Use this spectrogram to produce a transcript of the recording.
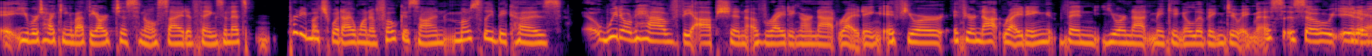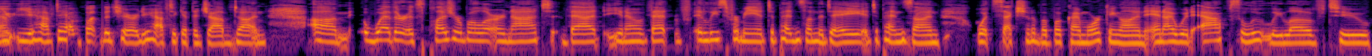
you were talking about the artisanal side of things, and that's pretty much what I want to focus on, mostly because we don't have the option of writing or not writing. If you're, if you're not writing, then you're not making a living doing this. So, you know, yeah. you, you have to have butt in the chair and you have to get the job done. Um, whether it's pleasurable or not, that, you know, that, at least for me, it depends on the day. It depends on what section of a book I'm working on. And I would absolutely love to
